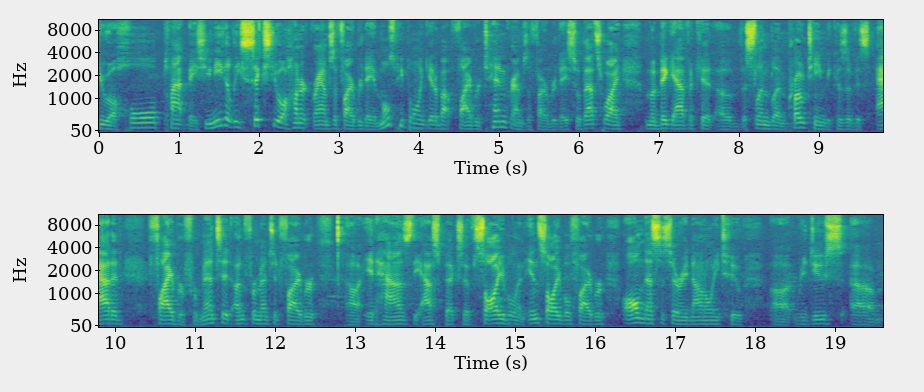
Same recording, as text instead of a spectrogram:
through a whole plant base. You need at least 60 to 100 grams of fiber a day. And most people only get about 5 or 10 grams of fiber a day. So that's why I'm a big advocate of the Slim Blend protein because of its added fiber, fermented, unfermented fiber. Uh, it has the aspects of soluble and insoluble fiber, all necessary not only to uh, reduce um,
